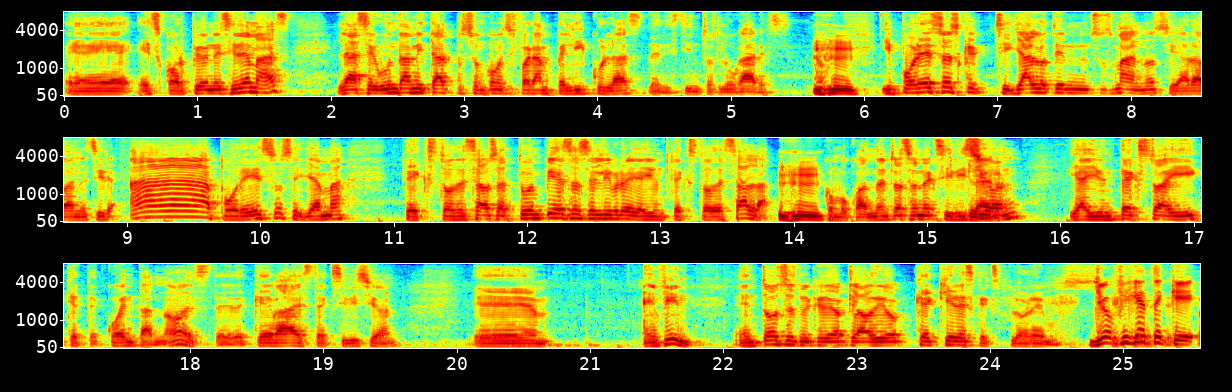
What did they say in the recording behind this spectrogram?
eh, escorpiones y demás. La segunda mitad, pues son como si fueran películas de distintos lugares. Y por eso es que si ya lo tienen en sus manos y ahora van a decir, ah, por eso se llama texto de sala. O sea, tú empiezas el libro y hay un texto de sala. Como cuando entras a una exhibición y hay un texto ahí que te cuenta, ¿no? Este, de qué va esta exhibición. Eh, en fin. Entonces, mi querido Claudio, ¿qué quieres que exploremos? Yo fíjate que,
